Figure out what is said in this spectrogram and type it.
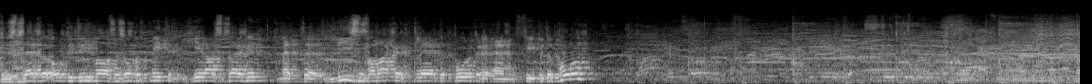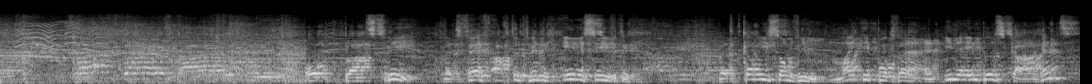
Dus derde op die 3x600 meter Gerardsbergen met uh, Lise van Akker, Claire de Poorter en Febe de Bolle. Op plaats 2 met 5.28.71 met Camille Sonville, Maïté Potvin en Ine Impens Kagent.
